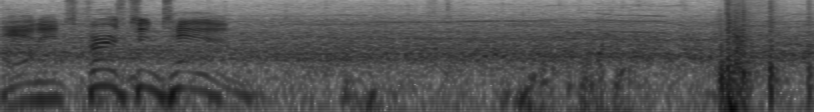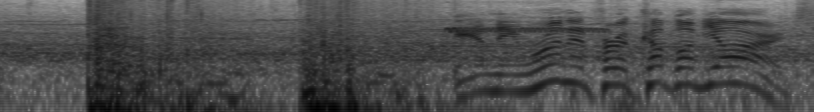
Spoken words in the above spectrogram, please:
And it's first and ten. And they run it for a couple of yards.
